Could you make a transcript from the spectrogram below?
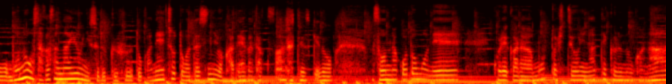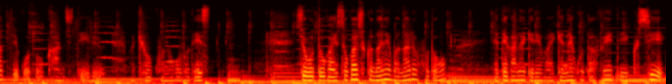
こう物を探さないようにする工夫とかねちょっと私には課題がたくさんあるんですけどそんなこともねこれからもっと必要になってくるのかなっていうことを感じている今日この頃です。仕事が忙しくなればなるほどやっていかなければいけないことは増えていくし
